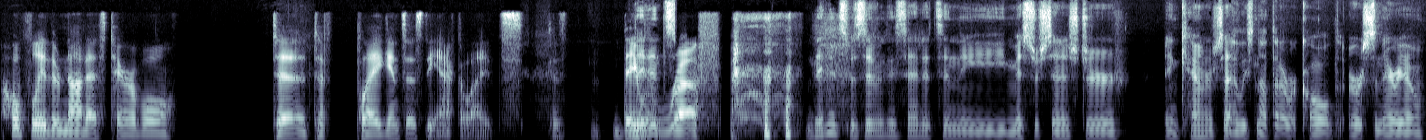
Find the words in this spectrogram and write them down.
hopefully they're not as terrible to to play against as the acolytes because they, They were rough. They didn't specifically said it's in the Mister Sinister encounter set, at least not that I recalled or scenario,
